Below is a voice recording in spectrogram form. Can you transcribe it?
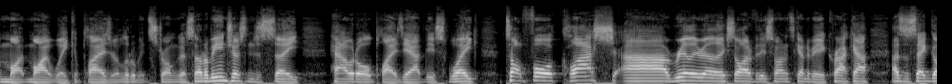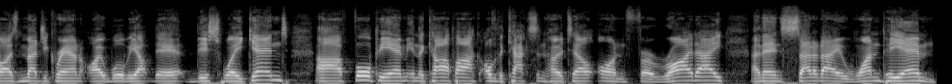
my, my weaker players, are a little bit stronger. So it'll be interesting to see how it all plays out this week. Top four clash. Uh, really, really excited for this one. It's going to be a cracker. As I said, guys, Magic Round, I will be up there this weekend. Uh, 4 p.m. in the car park of the Caxton Hotel on Friday. And then Saturday, 1 p.m.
